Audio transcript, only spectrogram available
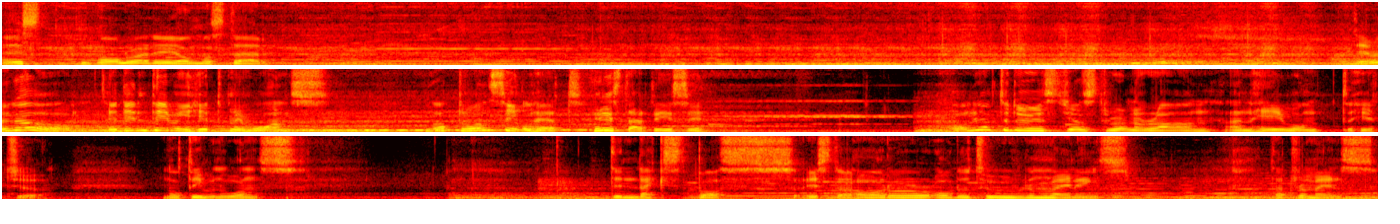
He's already almost dead. There we go. He didn't even hit me once. Not one single hit. He's that easy. All you have to do is just run around and he won't hit you. Not even once. The next boss is the harder of the two remainings. That remains.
